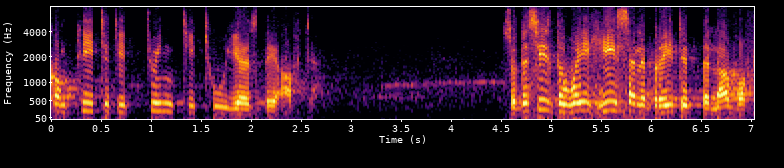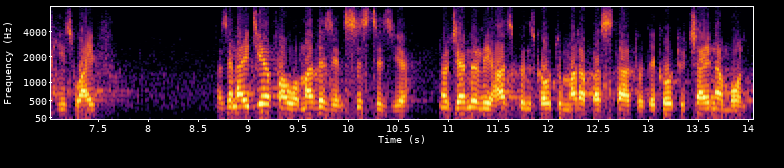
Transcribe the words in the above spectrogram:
completed it 22 years thereafter. So this is the way he celebrated the love of his wife. As an idea of our mothers and sisters here. You know, generally husbands go to Marabastad or they go to China Mall.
